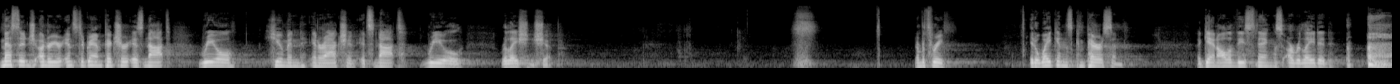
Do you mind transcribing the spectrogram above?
message under your Instagram picture is not real human interaction. It's not real relationship. Number three, it awakens comparison. Again, all of these things are related. the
